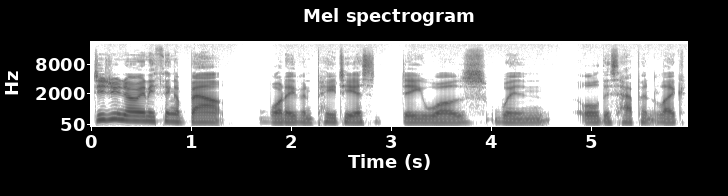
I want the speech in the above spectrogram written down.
Did you know anything about what even PTSD was when all this happened? Like,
